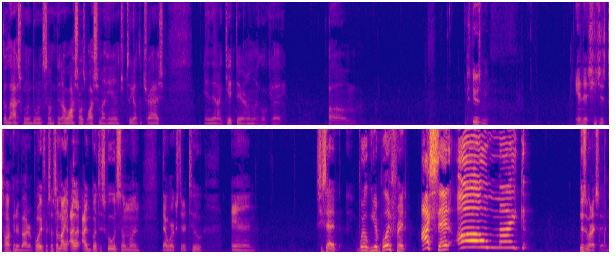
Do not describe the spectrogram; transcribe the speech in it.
the last one doing something. I watched. I was washing my hands, take out the trash, and then I get there and I'm like, okay, um, excuse me. And then she's just talking about her boyfriend. So somebody, I I go to school with someone that works there too, and she said, "Well, your boyfriend." I said, "Oh my." God. This is what I said.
